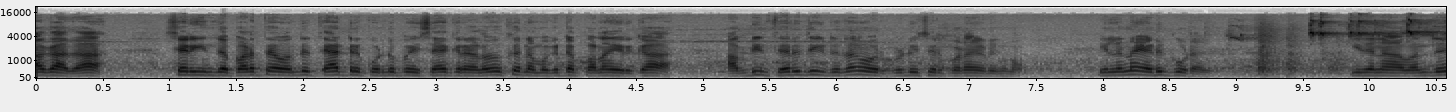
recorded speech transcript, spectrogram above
ஆகாதா? சரி இந்த படத்தை வந்து தேட்டருக்கு கொண்டு போய் சேர்க்குற அளவுக்கு நம்மக்கிட்ட பணம் இருக்கா? அப்படின்னு தெரிஞ்சுக்கிட்டு தான் ஒரு ப்ரொடியூசர் படம் எடுக்கணும். இல்லைன்னா எடுக்கக்கூடாது. இதை நான் வந்து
